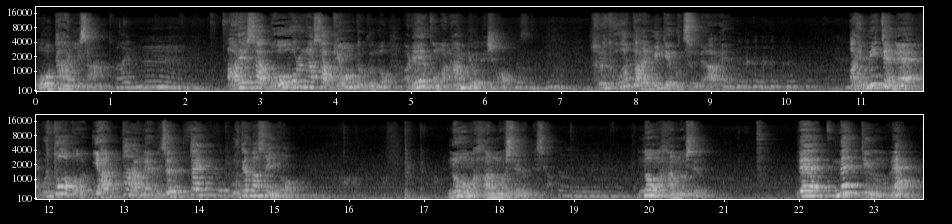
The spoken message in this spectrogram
大谷さん、はい、あれさボールがさピョンとくるの0コマ何秒でしょ？それどうやってあれ見て打つんだよあれ。あれ見てね打とうとやったらね絶対打てませんよ脳が反応してるんですよ。脳が反応してる。で目っていうのもね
